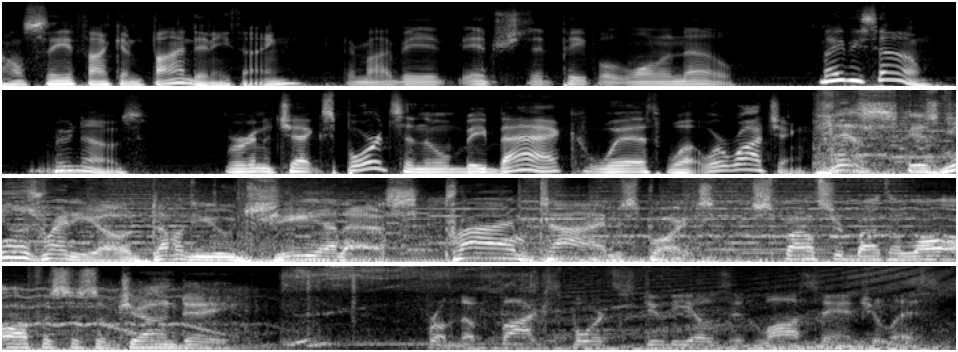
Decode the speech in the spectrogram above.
I'll see if I can find anything. There might be interested people want to know. Maybe so. Who mm. knows? We're going to check sports and then we'll be back with what we're watching. This is News Radio WGNS Prime Time Sports. Sponsored by the law offices of John Day. From the Fox Sports Studios in Los Angeles,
